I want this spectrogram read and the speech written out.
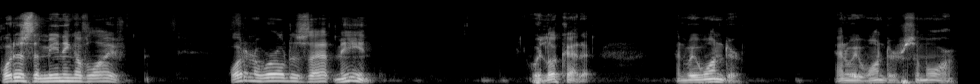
What is the meaning of life? What in the world does that mean? We look at it and we wonder, and we wonder some more.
